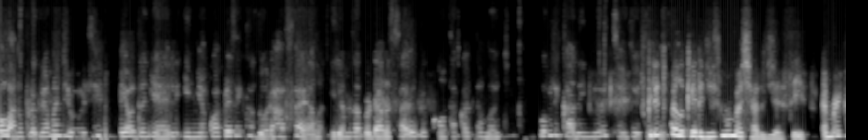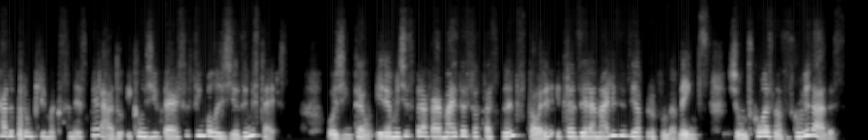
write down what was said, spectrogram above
Olá, no programa de hoje, eu, Daniele e minha co-apresentadora, Rafaela, iremos abordar o saio do conto A Cartomante, publicado em 1880. Escrito pelo queridíssimo Machado de Assis, é marcado por um clímax inesperado e com diversas simbologias e mistérios. Hoje, então, iremos desbravar mais dessa fascinante história e trazer análises e aprofundamentos junto com as nossas convidadas.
